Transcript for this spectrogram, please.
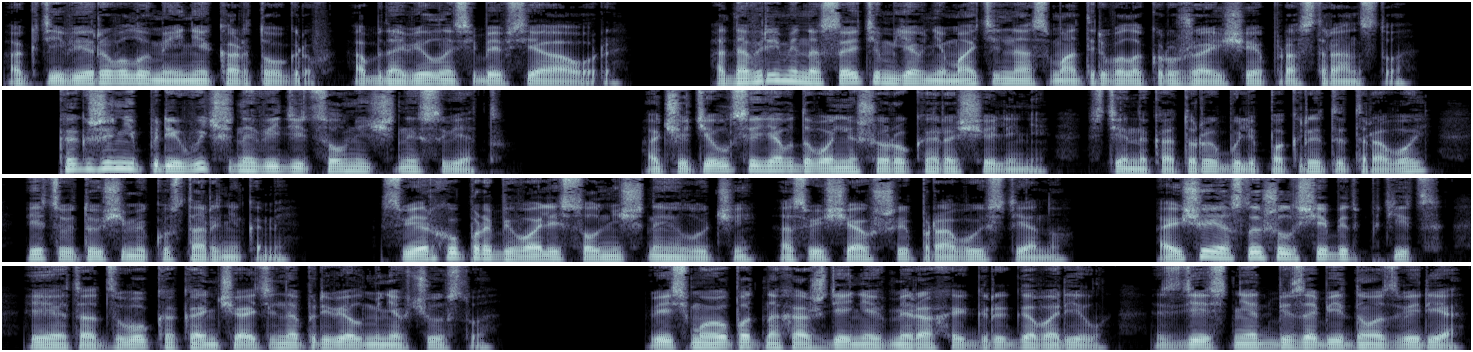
Активировал умение картограф, обновил на себе все ауры. Одновременно с этим я внимательно осматривал окружающее пространство. Как же непривычно видеть солнечный свет. Очутился я в довольно широкой расщелине, стены которой были покрыты травой и цветущими кустарниками. Сверху пробивались солнечные лучи, освещавшие правую стену. А еще я слышал щебет птиц, и этот звук окончательно привел меня в чувство. Весь мой опыт нахождения в мирах игры говорил, здесь нет безобидного зверя,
